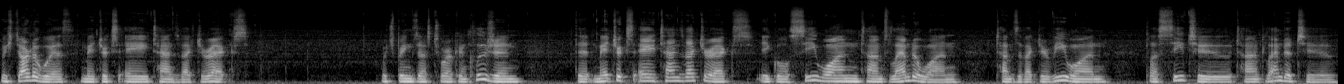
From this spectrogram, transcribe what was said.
we started with matrix A times vector x, which brings us to our conclusion that matrix A times vector x equals c1 times lambda 1 times the vector v1 plus c2 times lambda 2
